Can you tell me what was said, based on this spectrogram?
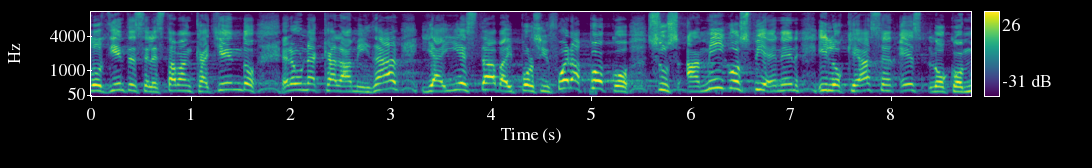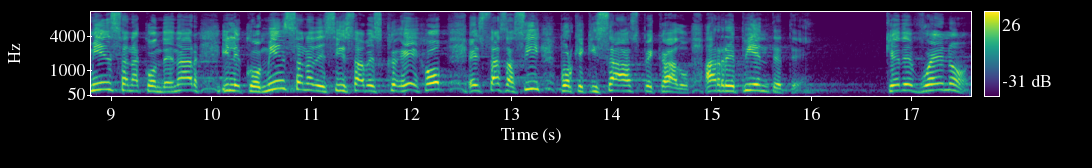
los dientes se le estaban cayendo, era una calamidad y ahí estaba. Y por si fuera poco, sus amigos vienen y lo que hacen es lo comienzan a condenar y le comienzan a decir, sabes que Job, estás así porque quizás has pecado, arrepiéntete. Qué de bueno,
